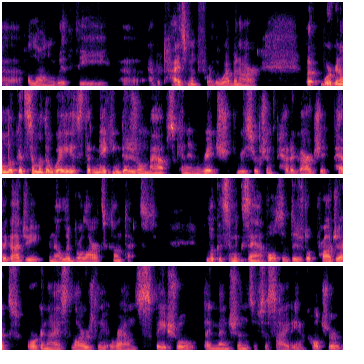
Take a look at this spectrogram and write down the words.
uh, along with the uh, advertisement for the webinar. But we're going to look at some of the ways that making digital maps can enrich research and pedagogy, pedagogy in a liberal arts context. Look at some examples of digital projects organized largely around spatial dimensions of society and culture,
